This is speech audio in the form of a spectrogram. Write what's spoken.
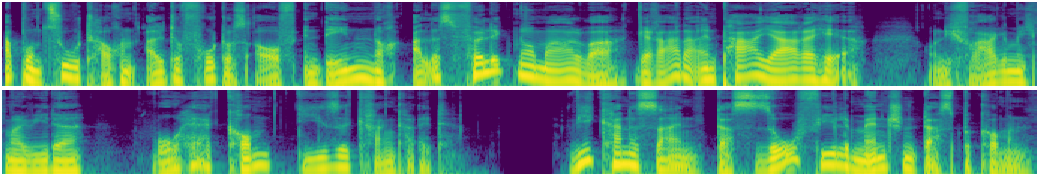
Ab und zu tauchen alte Fotos auf, in denen noch alles völlig normal war, gerade ein paar Jahre her. Und ich frage mich mal wieder, woher kommt diese Krankheit? Wie kann es sein, dass so viele Menschen das bekommen?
